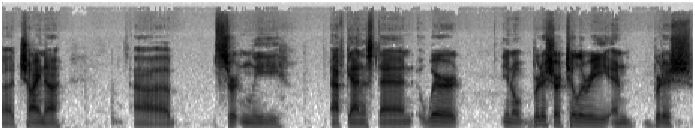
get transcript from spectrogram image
uh, China, uh, certainly Afghanistan, where you know British artillery and British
